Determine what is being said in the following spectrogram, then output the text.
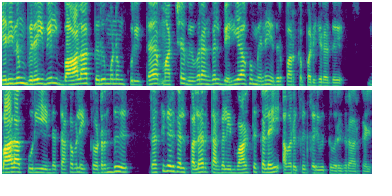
எனினும் விரைவில் பாலா திருமணம் குறித்த மற்ற விவரங்கள் வெளியாகும் என எதிர்பார்க்கப்படுகிறது. பாலா கூறிய இந்த தகவலை தொடர்ந்து ரசிகர்கள் பலர் தங்களின் வாழ்த்துக்களை அவருக்கு தெரிவித்து வருகிறார்கள்.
